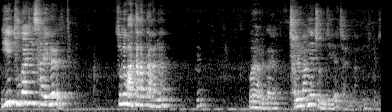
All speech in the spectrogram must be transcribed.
이 두 가지 사이를 속에 왔다 갔다 하는 예? 뭐라 그럴까요? 절망의 존재예요. 절망의 존재.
